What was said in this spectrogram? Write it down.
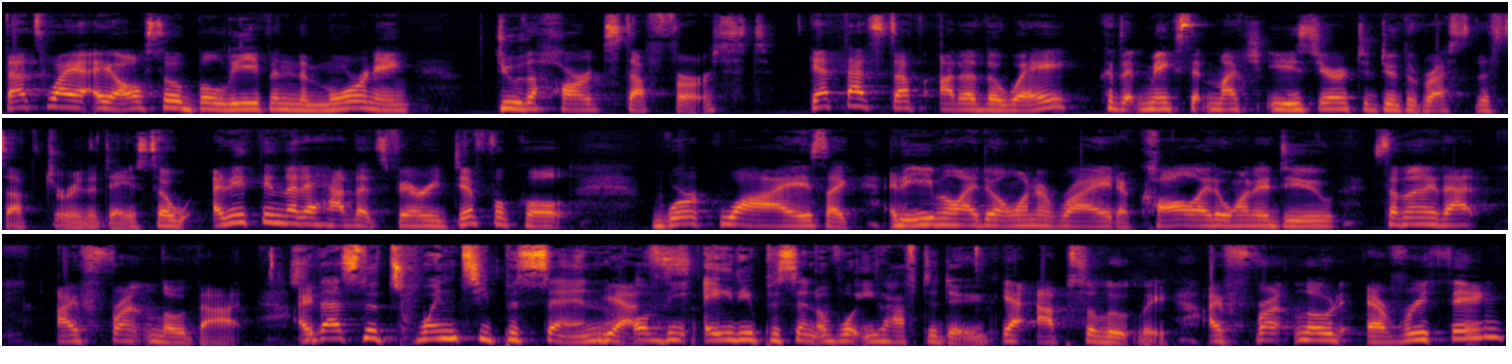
that's why I also believe in the morning, do the hard stuff first. Get that stuff out of the way because it makes it much easier to do the rest of the stuff during the day. So anything that I have that's very difficult work wise, like an email I don't want to write, a call I don't want to do, something like that, I front load that. So I, that's the 20% yes. of the 80% of what you have to do. Yeah, absolutely. I front load everything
